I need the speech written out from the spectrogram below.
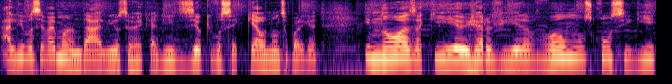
Ali você vai mandar ali o seu recadinho, dizer o que você quer ou não do seu podcast. E nós aqui, eu e Gero Vieira, vamos conseguir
